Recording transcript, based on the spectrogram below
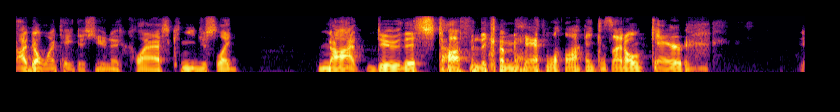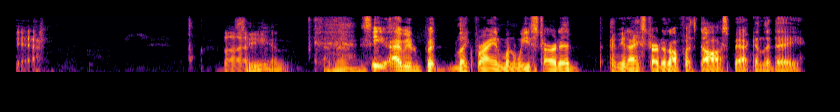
I don't want to take this Unix class. Can you just like not do this stuff in the command line because I don't care." yeah but See, and, and then See, I mean, but like Brian, when we started, I mean, I started off with DOS back in the day.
